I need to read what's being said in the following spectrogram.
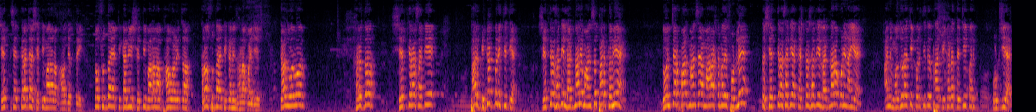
शेत शेतकऱ्याच्या शेतीमालाला भाव देत नाही. तो सुद्धा या ठिकाणी शेतीमालाला भाव वाढायचा ठराव सुद्धा या ठिकाणी झाला पाहिजे. त्याचबरोबर खरं तर शेतकऱ्यासाठी फार बिकट परिस्थिती आहे. शेतकऱ्यासाठी लढणारे माणसं फार कमी आहे. दोन चार पाच माणसं या महाराष्ट्रामध्ये सोडले तर शेतकऱ्यासाठी या कष्टासाठी लढणारा कोणी नाही आहे. आणि मजुराची परिस्थिती फार बिकट आहे त्याची पुढची आहे.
